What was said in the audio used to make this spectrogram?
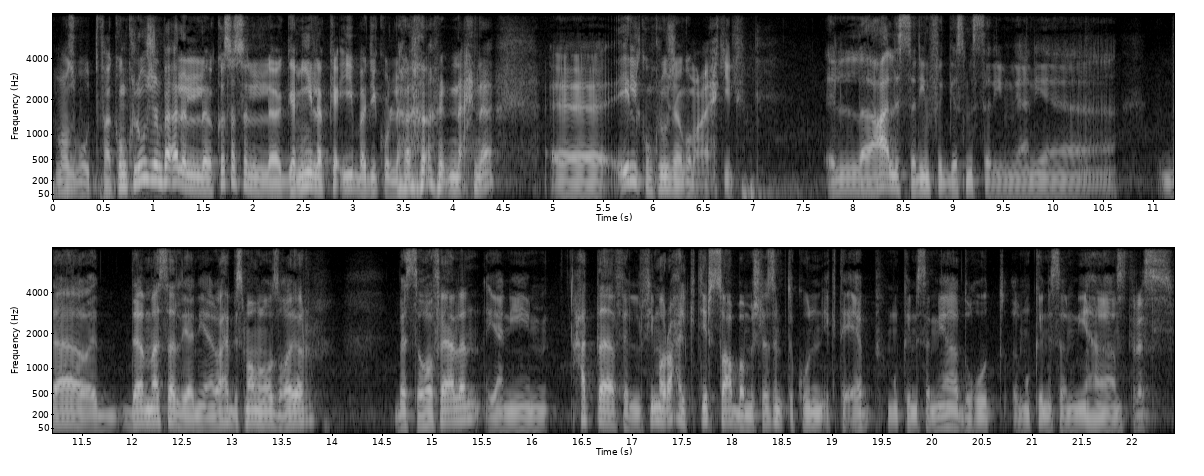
مظبوط. ف conclusion بقى للقصص الجميلة الكئيبة دي كلها إن إحنا إيه ال conclusion يا جماعة احكي لي. العقل السليم في الجسم السليم يعني آه، ده ده مثل يعني الواحد بيسمعه من هو صغير بس هو فعلا يعني حتى في في مراحل كتير صعبة مش لازم تكون اكتئاب ممكن نسميها ضغوط ممكن نسميها stress.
